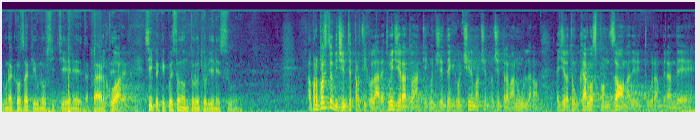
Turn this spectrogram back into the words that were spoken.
una cosa che uno si tiene da parte. Il cuore. Sì, perché questo non te lo toglie nessuno. A proposito di gente particolare, tu hai girato anche con gente che col cinema non c'entrava nulla, no? Hai girato con Carlo Sponzona addirittura, un grande...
